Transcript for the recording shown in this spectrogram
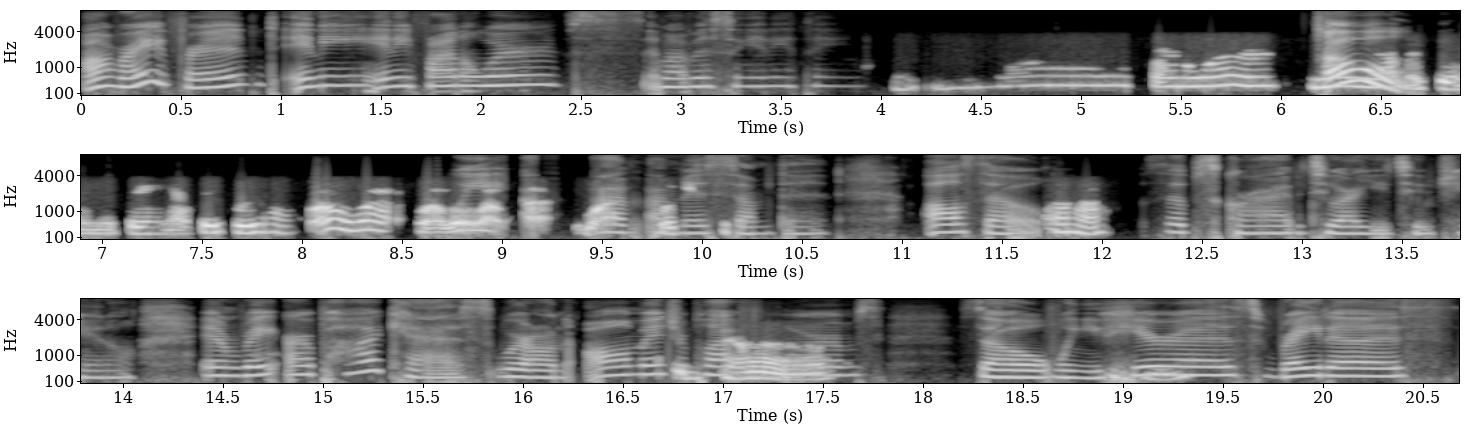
All right, friend. Any any final words? Am I missing anything? No final words. No, oh, not missing anything. I think we have. Oh, what? What? What? what, what, what I, I missed something. Also, uh-huh. subscribe to our YouTube channel and rate our podcast. We're on all major platforms. Yeah. So when you hear mm-hmm. us, rate us,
